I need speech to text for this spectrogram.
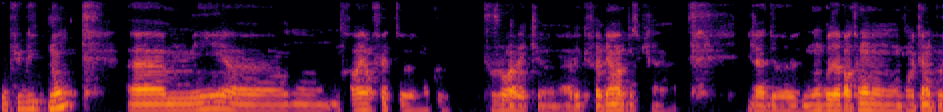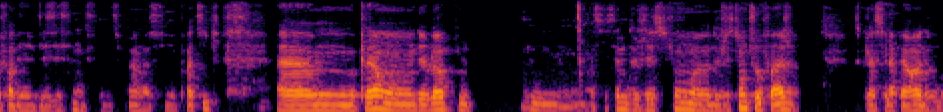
au public, non. Euh, mais euh, on, on travaille en fait euh, donc, euh, toujours avec, euh, avec Fabien parce qu'il a, il a de nombreux appartements dans, dans lesquels on peut faire des, des essais, donc c'est quand même assez pratique. Donc là, on développe une- une- un système de gestion, de gestion de chauffage, parce que là, c'est la période où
